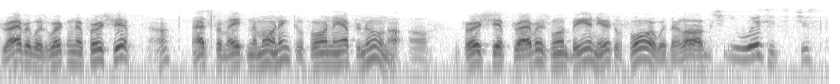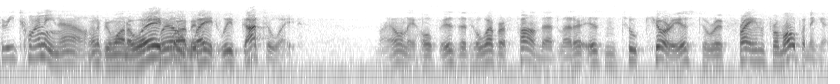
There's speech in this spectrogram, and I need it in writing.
Driver was working the first shift. Oh? That's from 8 in the morning till 4 in the afternoon. Uh-oh. First shift drivers won't be in here till 4 with their logs. Gee whiz, it's just 3.20 now. Well, if you want to wait, We'll wait. We've got to wait. My only hope is that whoever found that letter isn't too curious to refrain from opening it.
